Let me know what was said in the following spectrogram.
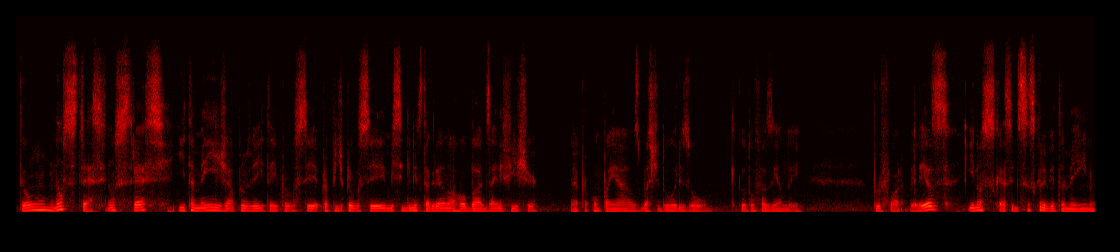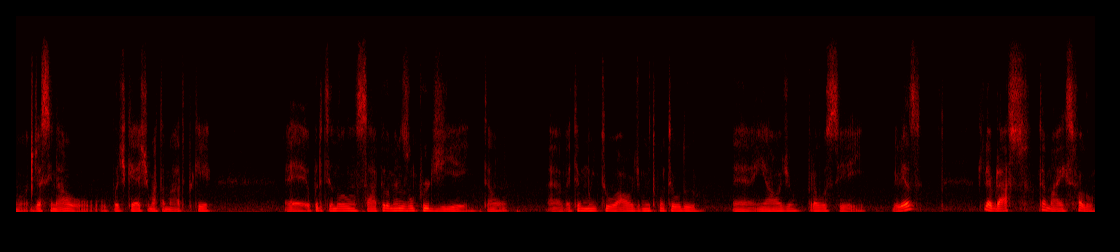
Então, não se estresse, não se estresse. E também já aproveita aí para você, para pedir para você me seguir no Instagram, no designfisher, né, para acompanhar os bastidores ou o que, que eu estou fazendo aí por fora, beleza? E não se esqueça de se inscrever também, no, de assinar o, o podcast Mata Mata, porque é, eu pretendo lançar pelo menos um por dia. Então é, vai ter muito áudio, muito conteúdo é, em áudio para você aí, beleza? Aquele abraço, até mais, falou.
